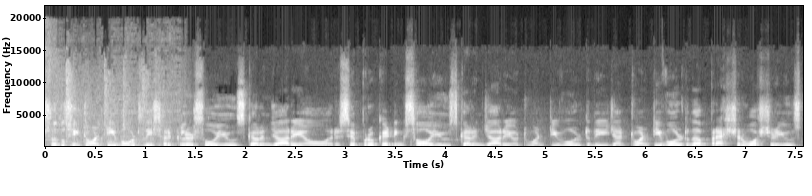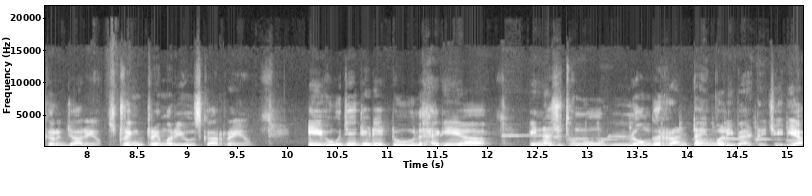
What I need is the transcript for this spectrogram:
ਸੋ ਤੁਸੀਂ 20 ਵੋਲਟ ਦੀ ਸਰਕੂਲਰ ਸੋ ਯੂਜ਼ ਕਰਨ ਜਾ ਰਹੇ ਹੋ ਰੈਸਿਪਰੋਕੇਟਿੰਗ ਸੋ ਯੂਜ਼ ਕਰਨ ਜਾ ਰਹੇ ਹੋ 20 ਵੋਲਟ ਦੀ ਜਾਂ 20 ਵੋਲਟ ਦਾ ਪ੍ਰੈਸ਼ਰ ਵਾਸ਼ਰ ਯੂਜ਼ ਕਰਨ ਜਾ ਰਹੇ ਹੋ ਸਟ੍ਰਿੰਗ ਟ੍ਰਿਮਰ ਯੂਜ਼ ਕਰ ਰਹੇ ਹੋ। ਇਹੋ ਜਿਹੇ ਜਿਹੜੇ ਟੂਲ ਹੈਗੇ ਆ, ਇਹਨਾਂ 'ਚ ਤੁਹਾਨੂੰ ਲੌਂਗਰ ਰਨ ਟਾਈਮ ਵਾਲੀ ਬੈਟਰੀ ਚਾਹੀਦੀ ਆ,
